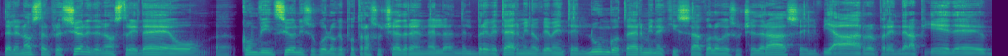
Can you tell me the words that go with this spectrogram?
delle nostre impressioni, delle nostre idee o eh, convinzioni su quello che potrà succedere nel, nel breve termine, ovviamente il lungo termine chissà quello che succederà, se il VR prenderà piede,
